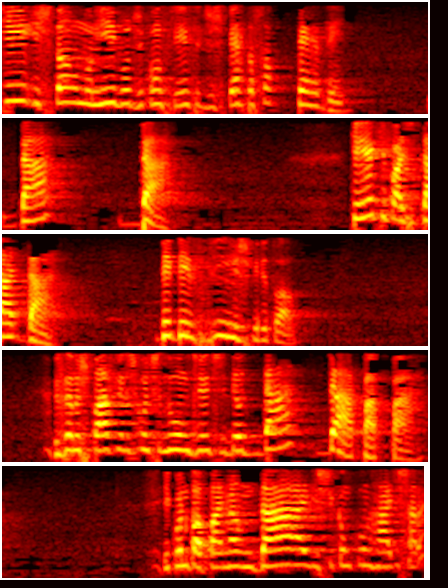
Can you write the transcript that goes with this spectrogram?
que estão no nível de consciência desperta só perdem. Dá, dá. Quem é que faz dá, dá? Bebezinho espiritual. Os anos passam e eles continuam diante de Deus. Dá, dá, papá. E quando o papai não dá, eles ficam com raiva e choram.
